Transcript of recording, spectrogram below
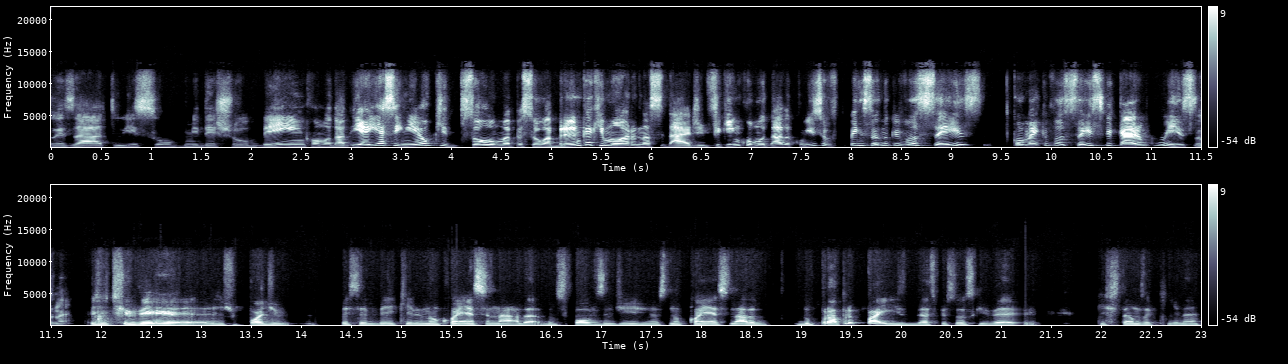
Exato, isso me deixou bem incomodada. E aí, assim, eu que sou uma pessoa branca que moro na cidade, fiquei incomodada com isso, eu fico pensando que vocês, como é que vocês ficaram com isso, né? A gente vê, a gente pode perceber que ele não conhece nada dos povos indígenas, não conhece nada do próprio país, das pessoas que vivem, que estamos aqui, né?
